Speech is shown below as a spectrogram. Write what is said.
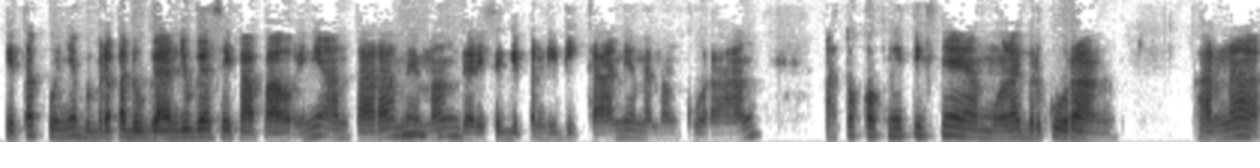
kita punya beberapa dugaan juga sih kapal ini antara hmm. memang dari segi pendidikan yang memang kurang atau kognitifnya yang mulai berkurang karena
